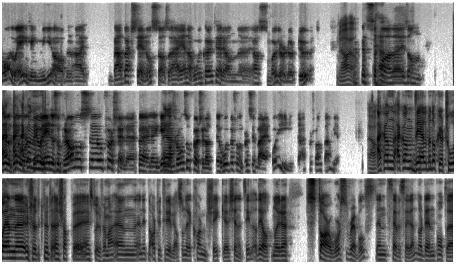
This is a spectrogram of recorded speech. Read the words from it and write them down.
var jo egentlig mye av den her Bad Batch-serien også. altså En av hovedkarakterene, eh, ja, spoiler alert, dør. Ja, ja. Så Ja. det er sånn det er jo, det er jo, det er jo rene Sopranos-oppførsel, eller Game Ja. of Thrones-oppførsel, at hovedpersonen plutselig bare Oi, der forsvant dem igjen. ja. Jeg kan, jeg kan dele med dere to en uh, unnskyld, Knut, en kjapp eh, historie fra meg. En, en liten artig trivia som dere kanskje ikke kjenner til. og Det er at når eh, Star Wars Rebels, den CV-serien, når den på en måte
